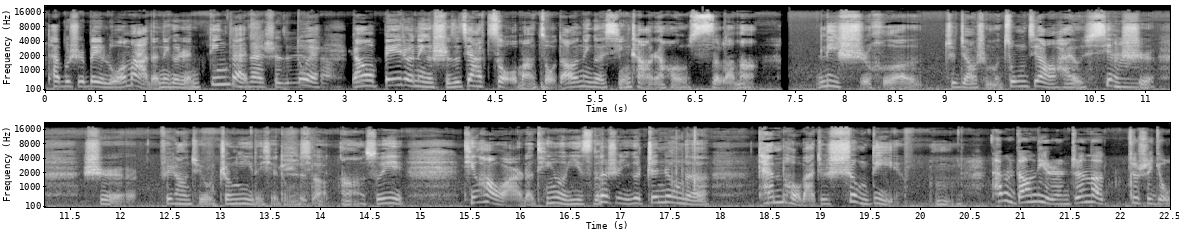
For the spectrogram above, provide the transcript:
他不是被罗马的那个人钉在钉在十字架对上，然后背着那个十字架走嘛，走到那个刑场，然后死了嘛。历史和这叫什么宗教，还有现实，是非常具有争议的一些东西啊，所以挺好玩的，挺有意思的。那是一个真正的 temple 吧，就是圣地，嗯。他们当地人真的就是有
